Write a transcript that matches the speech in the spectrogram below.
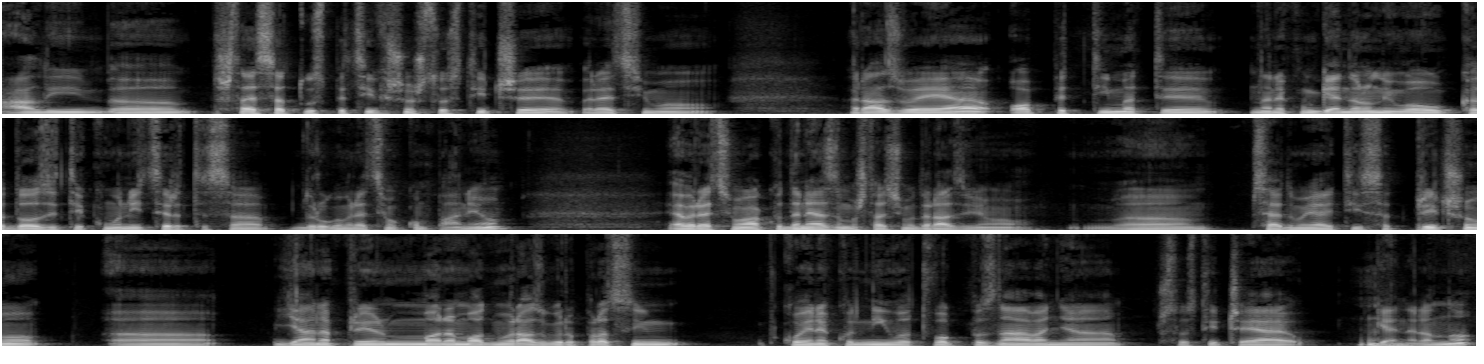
ali uh, šta je sad tu specifično što se tiče, recimo, razvoja AI, opet imate na nekom generalnom nivou kad dolazite i komunicirate sa drugom, recimo, kompanijom, evo recimo ovako da ne znamo šta ćemo da razvijemo, uh, sedemo ja i ti sad pričamo, uh, ja, na primjer, moram odmah u razgovoru procenim koji je neko nivo tvog poznavanja što se tiče AI mhm. generalno.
